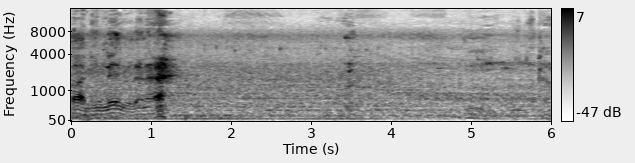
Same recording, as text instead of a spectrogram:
บ้านยังเละอยู่เลยนะอืมเจ้าท่า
